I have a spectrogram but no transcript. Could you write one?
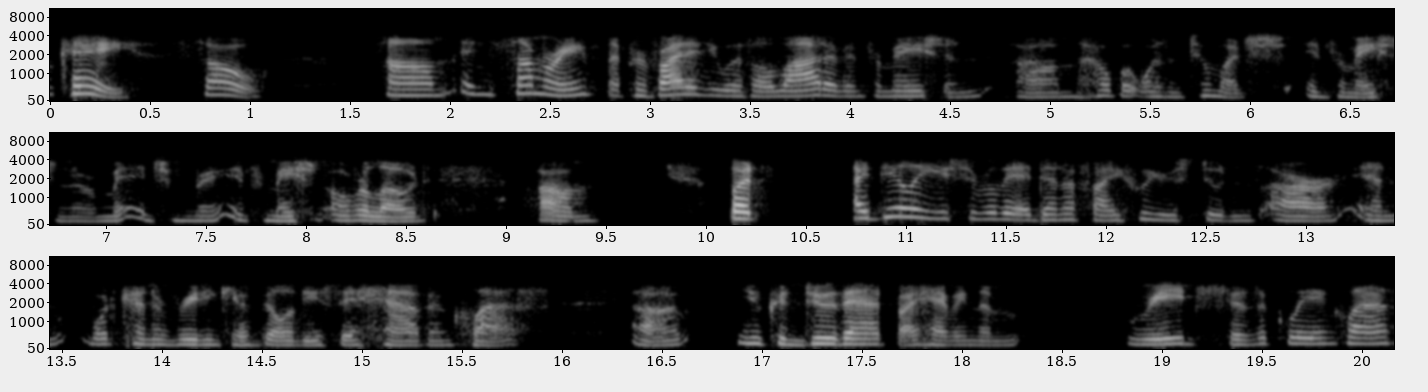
Okay, so um, in summary, I provided you with a lot of information. Um, I hope it wasn't too much information or information overload. Um, but ideally, you should really identify who your students are and what kind of reading capabilities they have in class. Uh, you could do that by having them read physically in class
